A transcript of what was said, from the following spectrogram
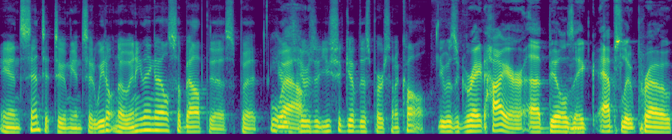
and sent it to me and said, "We don't know anything else about this, but here's, Wow. here's a, you should give this person a call." It was a great hire. Uh, Bill's a absolute pro,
